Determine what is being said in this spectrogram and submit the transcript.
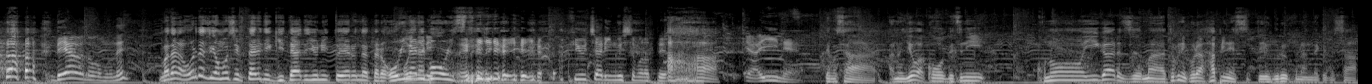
出会うのもね。まあだから俺たちがもし二人でギターでユニットやるんだったらお稲荷ボーイズいでやいやいや。フューチャリングしてもらって。ああいやいいね。でもさあの要はこう別にこの e ガールズ、まあ、特にこれは Happiness っていうグループなんだけどさ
